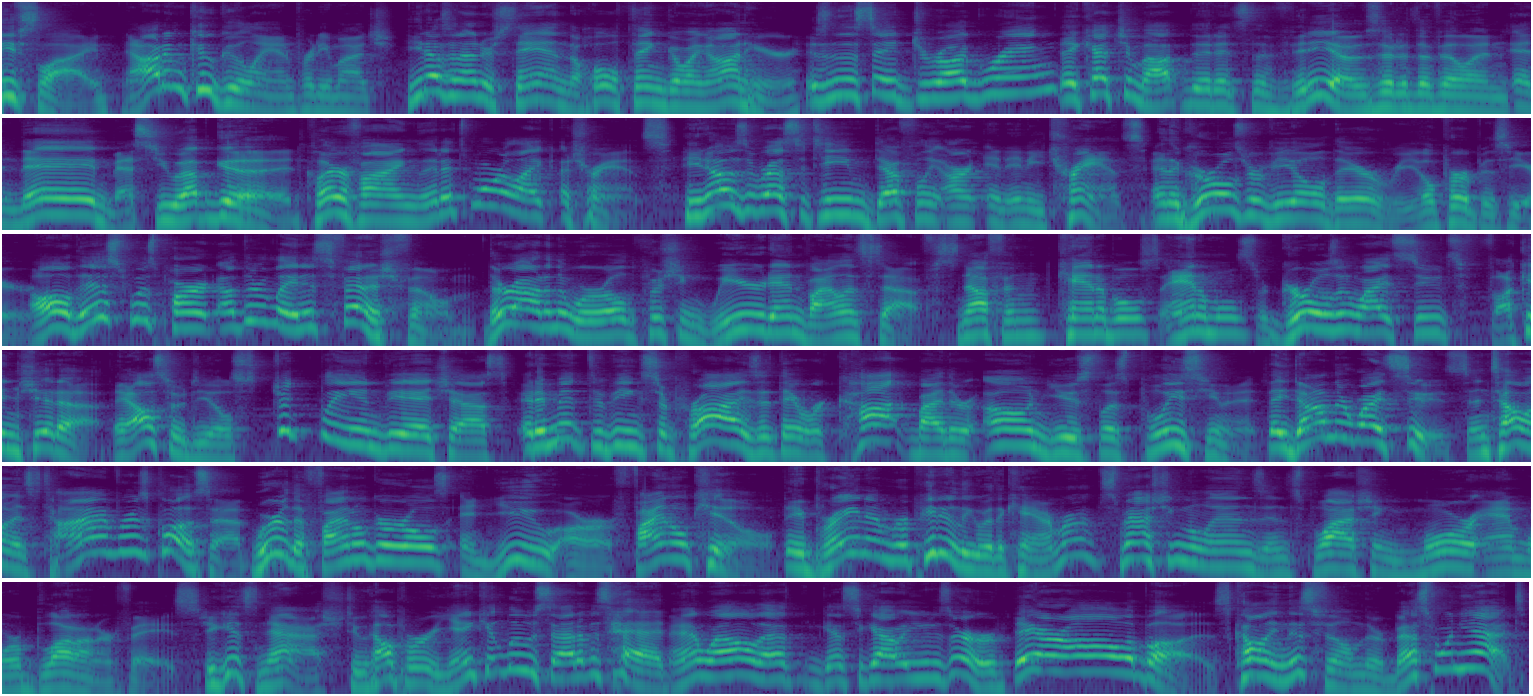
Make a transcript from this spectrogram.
beliefs lie out in cuckoo land pretty much. He doesn't understand the whole thing going on here. Isn't this a drug ring? They catch him up that it's the videos that are the villain, and they mess you up good, clarifying that it's more like a trance. He knows the rest of the team definitely aren't in any trance, and the girls reveal their real purpose here. All this was part of their latest fetish film. They're out in the world pushing weird and violent stuff, snuffing, cannibals, animals, or girls in white suits fucking shit up. They also deal strictly in VHS and admit to being surprised that they were caught by their own useless police unit. They don their white suits and tell him it's time for his close-up. We're the final girls and you are our final kill. They brain him repeatedly with a camera, smashing the lens and splashing more and more blood on her face. She gets Nash to help her yank it loose out of his head, and well, that guess you got what you deserve. They are all a buzz, calling this film their best one yet.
